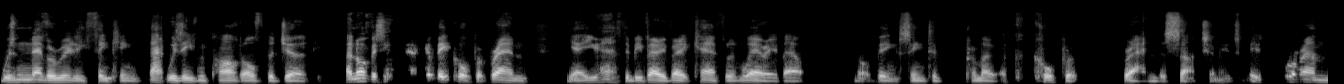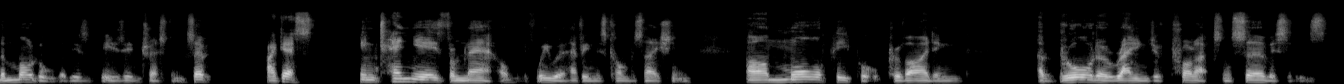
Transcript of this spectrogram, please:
was never really thinking that was even part of the journey. And obviously, a big corporate brand, yeah, you have to be very, very careful and wary about not being seen to promote a corporate brand as such. And it's it's around the model that is is interesting. So, I guess in ten years from now, if we were having this conversation, are more people providing a broader range of products and services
